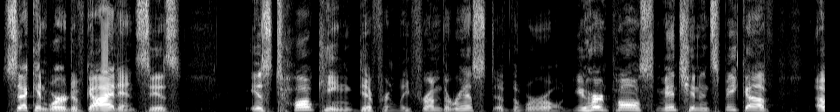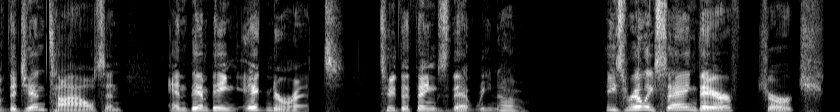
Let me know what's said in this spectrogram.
Second word of guidance is, is talking differently from the rest of the world. You heard Paul mention and speak of, of the Gentiles and, and them being ignorant to the things that we know. He's really saying there, church,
